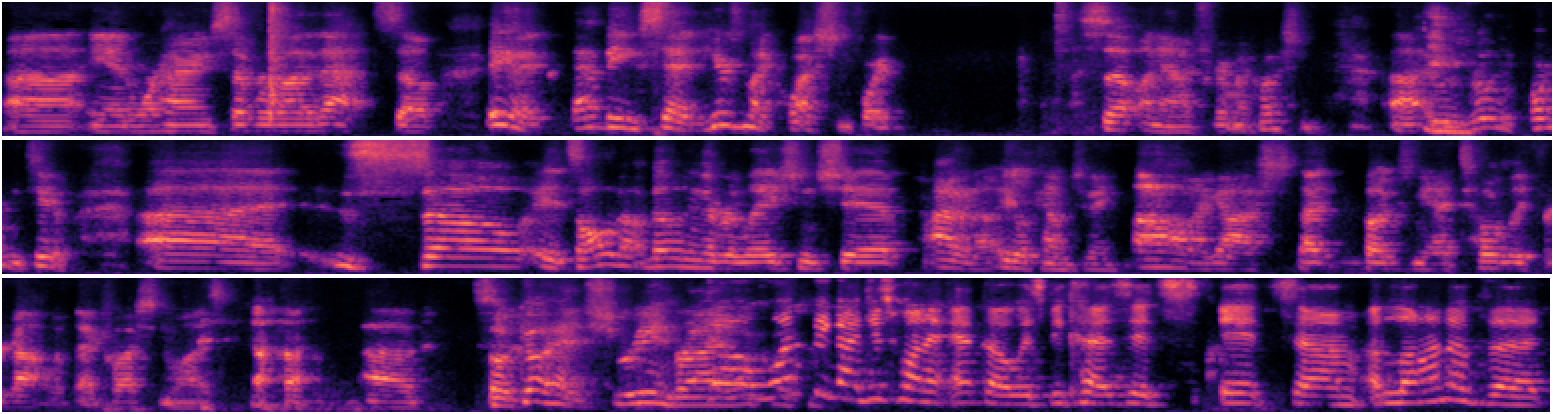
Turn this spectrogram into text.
uh, and we're hiring several out of that. So, anyway, that being said, here's my question for you. So, oh, now I forgot my question. Uh, it was really important too. Uh, so, it's all about building the relationship. I don't know. It'll come to me. Oh my gosh, that bugs me. I totally forgot what that question was. Uh, so go ahead, Cherie and Brian. So one thing I just want to echo is because it's it's um, a lot of the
